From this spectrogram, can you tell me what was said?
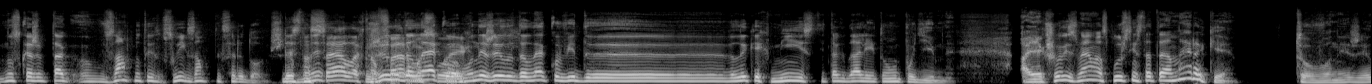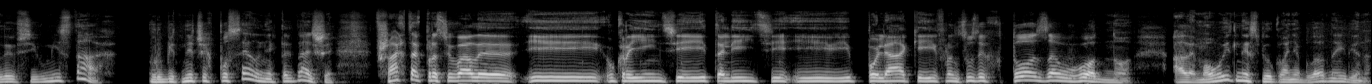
ну скажімо так, в замкнутих в своїх замкнутих середовищах. Десь на селах, на жили далеко, своїх. вони жили далеко від е, великих міст і так далі, і тому подібне. А якщо візьмемо Сполучені Штати Америки, то вони жили всі в містах, в робітничих поселеннях і так далі. В шахтах працювали і українці, і італійці, і, і поляки, і французи, хто завгодно. Але мовою для них спілкування була одна єдина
